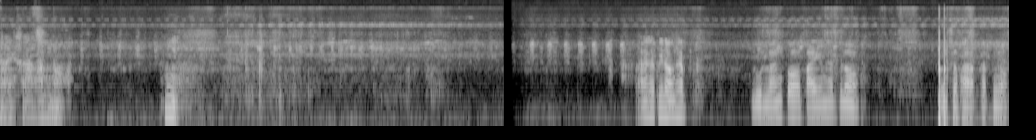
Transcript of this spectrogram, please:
ง่ายค้าครับพี่น้องนี่ครับพี่น้องครับรุ่นหลังต่อไปกันครับพี่น้องเป็นสภาพครับพี่น้อง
